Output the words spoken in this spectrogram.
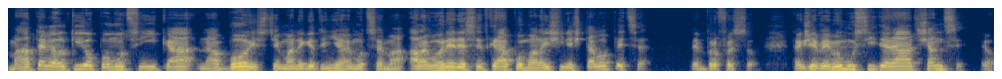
máte velkého pomocníka na boj s těma negativními emocema, ale on je desetkrát pomalejší než ta opice, ten profesor. Takže vy mu musíte dát šanci. Jo.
